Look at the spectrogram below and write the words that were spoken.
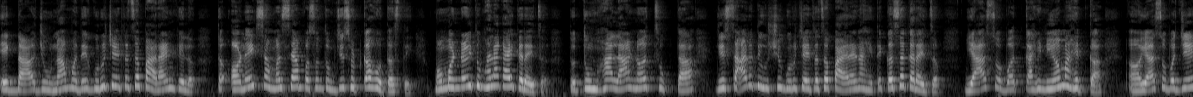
एकदा जीवनामध्ये गुरुचरित्राचं पारायण केलं तर अनेक समस्यांपासून तुमची सुटका होत असते. मग मंडळी तुम्हाला काय करायचं? तर तुम्हाला न चुकता जे सात दिवशी गुरुचरित्राचं पारायण आहे ते कसं करायचं? यासोबत काही नियम आहेत का? यासोबत जे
